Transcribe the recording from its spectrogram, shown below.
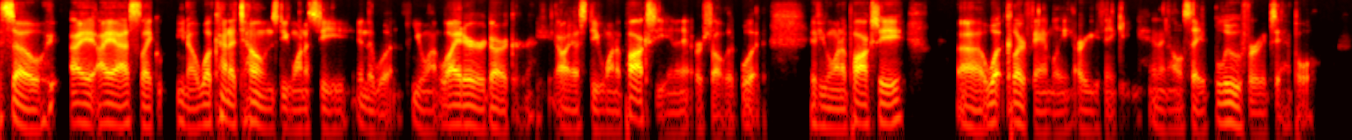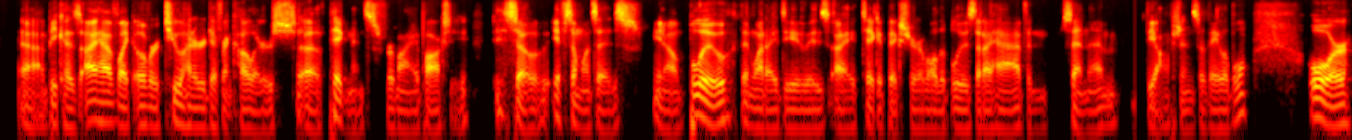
so I, I asked like you know what kind of tones do you want to see in the wood you want lighter or darker i asked do you want epoxy in it or solid wood if you want epoxy uh, what color family are you thinking? And then I'll say blue, for example, uh, because I have like over 200 different colors of pigments for my epoxy. So if someone says, you know, blue, then what I do is I take a picture of all the blues that I have and send them the options available. Or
